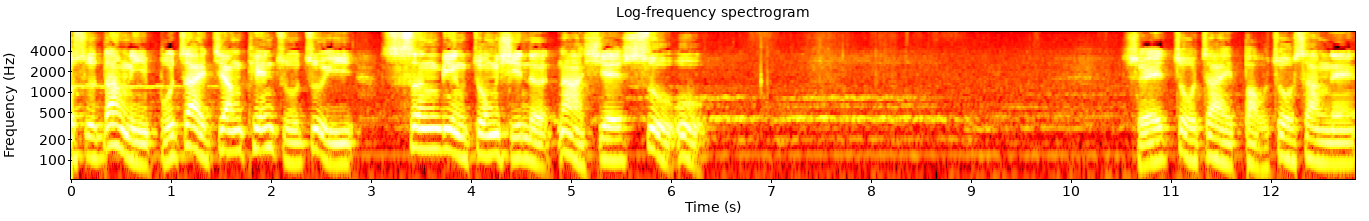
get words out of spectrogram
是让你不再将天主置于生命中心的那些事物。谁坐在宝座上呢？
